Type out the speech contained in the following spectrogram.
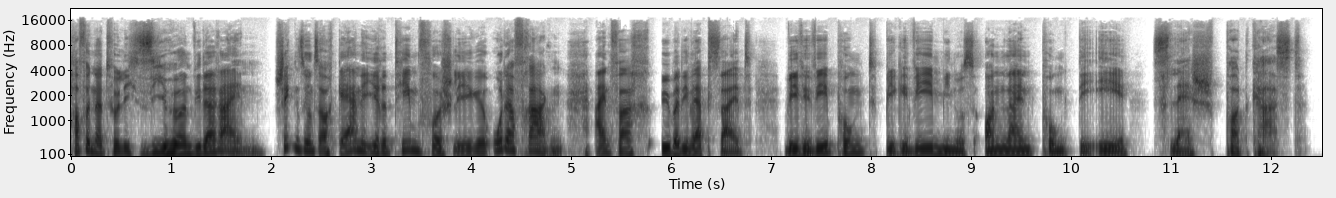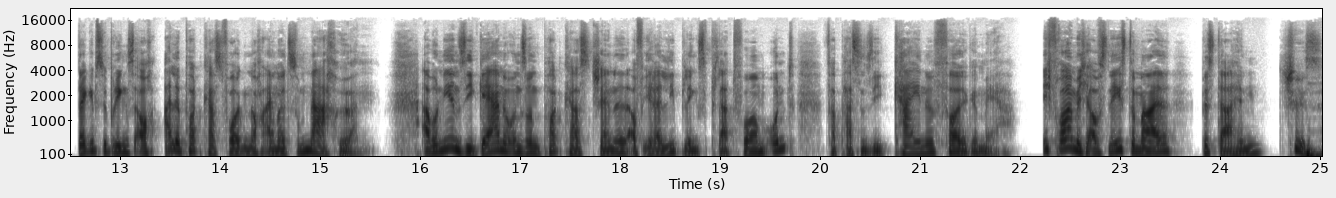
hoffe natürlich, Sie hören wieder rein. Schicken Sie uns auch gerne Ihre Themenvorschläge oder Fragen einfach über die Website www.bgw-online.de slash podcast. Da gibt es übrigens auch alle Podcast-Folgen noch einmal zum Nachhören. Abonnieren Sie gerne unseren Podcast-Channel auf Ihrer Lieblingsplattform und verpassen Sie keine Folge mehr. Ich freue mich aufs nächste Mal. Bis dahin, tschüss.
